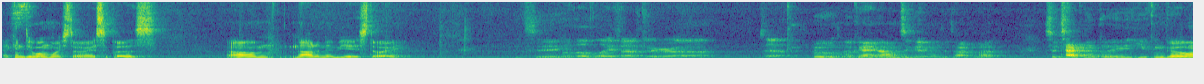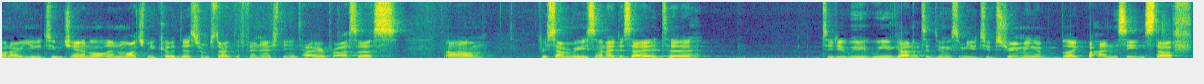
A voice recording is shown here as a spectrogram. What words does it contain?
I can do one more story, I suppose. Um, not an NBA story. Let's see. What about life after uh, death? Ooh, okay, that one's a good one to talk about. So technically, you can go on our YouTube channel and watch me code this from start to finish, the entire process. Um, for some reason, I decided to to do. We, we got into doing some YouTube streaming of like behind the scenes stuff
